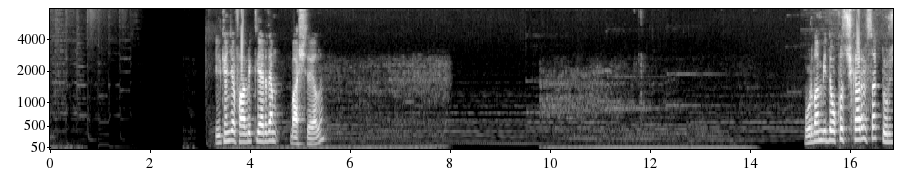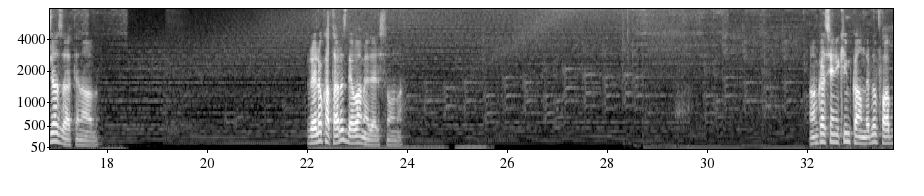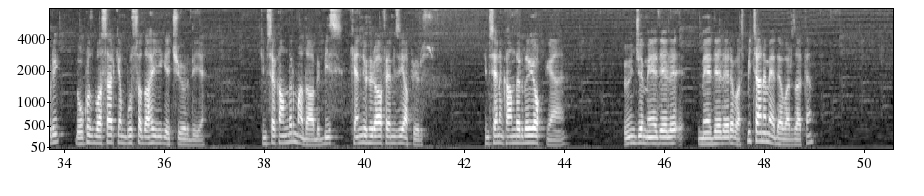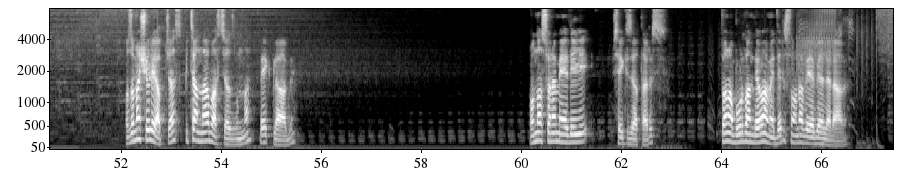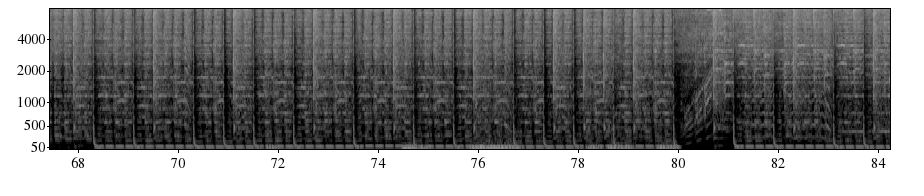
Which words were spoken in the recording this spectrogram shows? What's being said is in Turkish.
İlk önce fabriklerden başlayalım. Buradan bir 9 çıkarırsak duracağız zaten abi. Relok atarız devam ederiz sonra. Kanka seni kim kandırdı? Fabrik 9 basarken Bursa daha iyi geçiyor diye. Kimse kandırmadı abi. Biz kendi hürafemizi yapıyoruz. Kimsenin kandırdığı yok yani. Önce MDL MD'lere bas. Bir tane MD var zaten. O zaman şöyle yapacağız. Bir tane daha basacağız bundan. Bekle abi. Ondan sonra MD'yi 8'e atarız. Sonra buradan devam ederiz. Sonra VB'ler abi.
